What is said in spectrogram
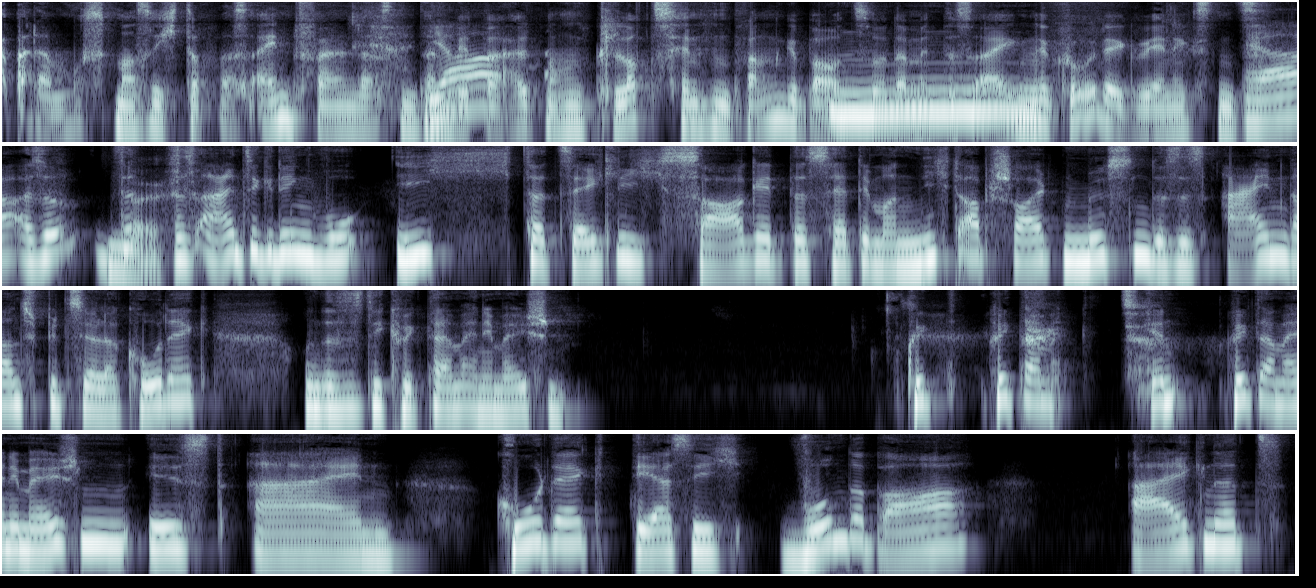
Aber da muss man sich doch was einfallen lassen. Dann ja, wird da halt noch ein Klotz hinten dran gebaut, so damit das mm. eigene Codec wenigstens. Ja, also das einzige Ding, wo ich tatsächlich sage, das hätte man nicht abschalten müssen, das ist ein ganz spezieller Codec und das ist die QuickTime Animation. Quick, QuickTime, QuickTime Animation ist ein Codec, der sich wunderbar eignet,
